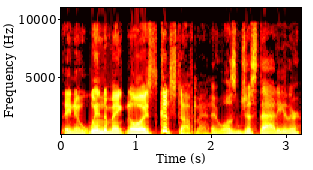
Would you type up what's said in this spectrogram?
they know when to make noise. Good stuff, man. It wasn't just that either.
